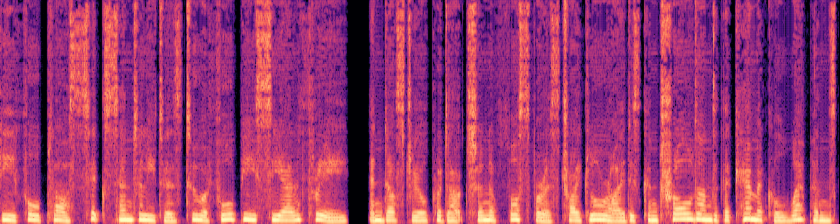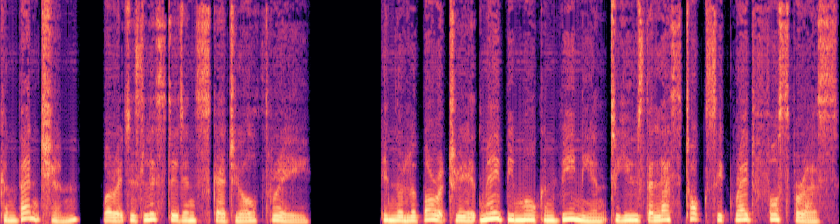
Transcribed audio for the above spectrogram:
P4 plus 6 centiliters to a 4 PCl3, industrial production of phosphorus trichloride is controlled under the Chemical Weapons Convention, where it is listed in Schedule 3. In the laboratory it may be more convenient to use the less toxic red phosphorus.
